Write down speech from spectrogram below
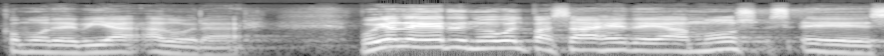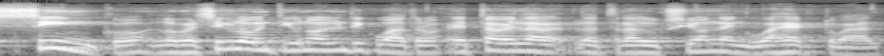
como debía adorar. Voy a leer de nuevo el pasaje de Amós 5, eh, los versículos 21 al 24, esta vez la traducción lenguaje actual.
